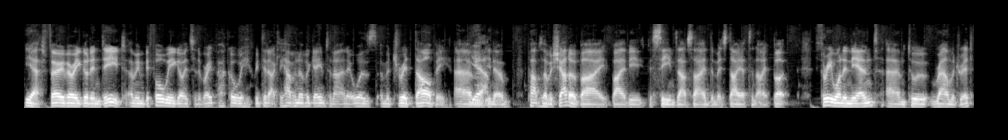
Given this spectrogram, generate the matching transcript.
Yes, very, very good indeed. I mean, before we go into the break, Paco, we, we did actually have another game tonight, and it was a Madrid derby. Um, yeah. You know, perhaps overshadowed by by the, the scenes outside the Mestalla tonight, but 3 1 in the end um, to Real Madrid.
